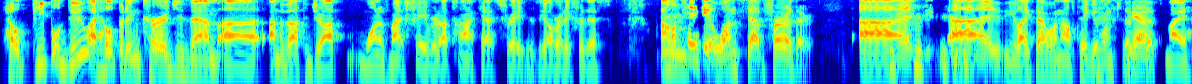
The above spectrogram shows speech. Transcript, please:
help people do. I hope it encourages them. Uh, I'm about to drop one of my favorite Autonocast phrases. You all ready for this? I'll take it one step further. Uh, uh, you like that one? I'll take it one step. Yeah. That's my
